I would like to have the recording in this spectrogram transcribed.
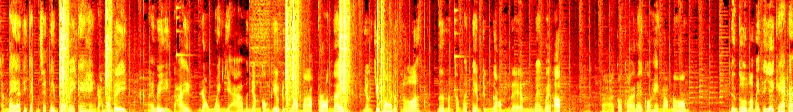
sẵn đây á thì chắc mình sẽ tìm thêm mấy cái hang rồng luôn đi. Tại vì hiện tại rồng hoang dã mình vẫn còn thiếu trứng rồng mà bron ấy vẫn chưa có được nữa. Nên mình cần phải tìm trứng rồng để mang về ấp. Và coi coi ở đây có hang rồng nào không? Thường thường ở mấy thế giới khác á,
